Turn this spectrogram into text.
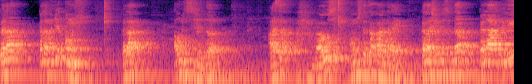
कला कला म्हणजे अंश. कला अंश शब्द. असं अंश अंश त्याचा अर्थ आहे. कला शब्द सुद्धा कला कले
